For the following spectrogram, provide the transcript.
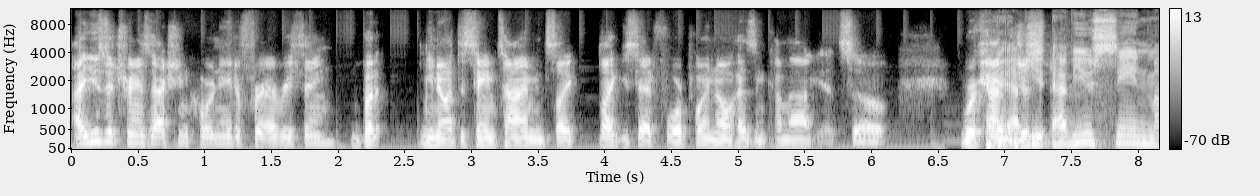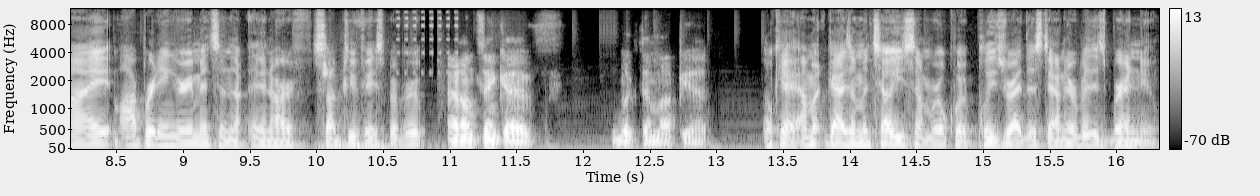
I use a transaction coordinator for everything, but you know, at the same time, it's like like you said, 4.0 hasn't come out yet, so we're kind of have, just. you, have you seen my operating agreements in, the, in our sub two Facebook group? I don't think I've looked them up yet. Okay, I'm guys, I'm gonna tell you something real quick. Please write this down. Everybody's brand new.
